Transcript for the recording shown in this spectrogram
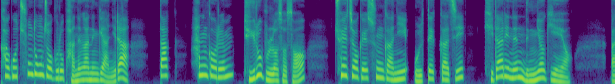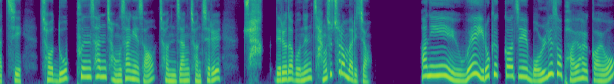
하고 충동적으로 반응하는 게 아니라 딱 한 걸음 뒤로 물러서서 최적의 순간이 올 때까지 기다리는 능력이에요. 마치 저 높은 산 정상에서 전장 전체를 쫙 내려다보는 장수처럼 말이죠. 아니, 왜 이렇게까지 멀리서 봐야 할까요?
